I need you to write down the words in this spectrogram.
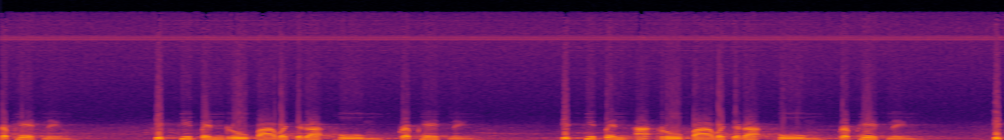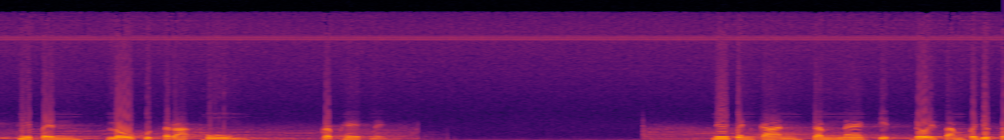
ประเภทหนึ่ง จิตที่เป็นรูปาวจระภูมิ ประเภทหนึ่ง จิตที่เป็นอรูปาวจระภูมิ ประเภทหนึ่ง จิตที่เป็นโลกุตระภูมิ ประเภทหนึ่ง นี่เป็นการจำแนกจิตโดยสัมปยุต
